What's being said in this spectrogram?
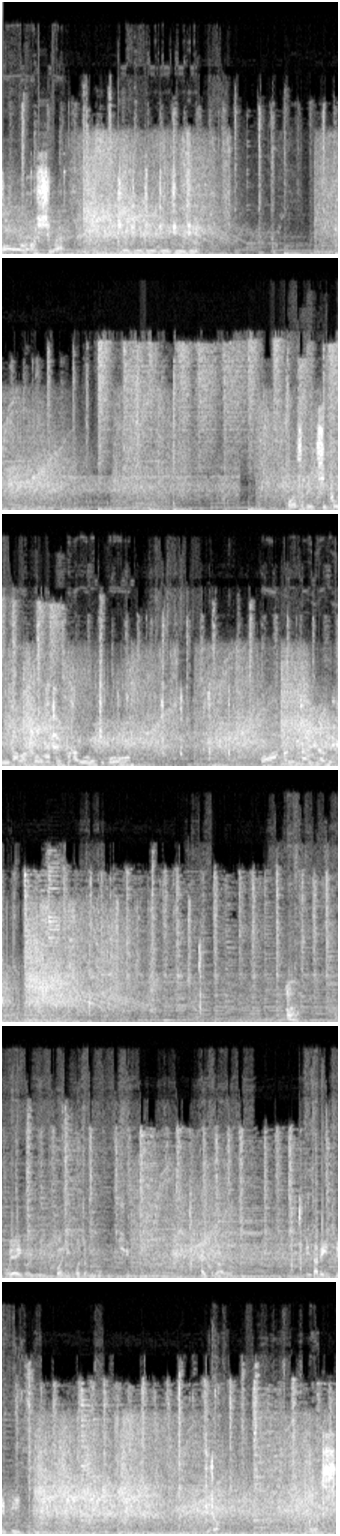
오, 어, 씨, 뭐야. 뒤에, 뒤에, 뒤에, 뒤에, 뒤에, 뒤에. 어차피 지 돈이 남았어. 테이프 간 거겠지, 뭐. 와, 난리 났네. 아, 뭐야, 이거. 이거 2번이 꺼졌네. 미친. 할줄 알아요. 삐사리 7B. 뒤져. 그렇지.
